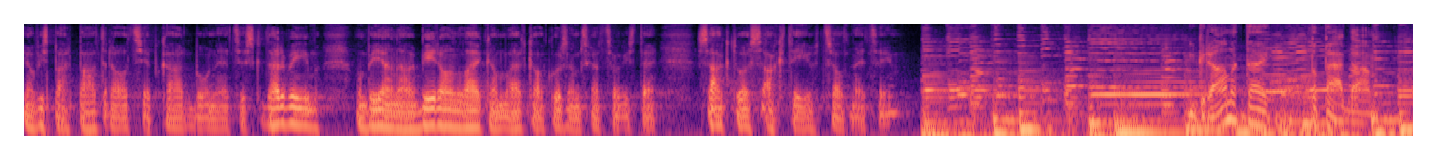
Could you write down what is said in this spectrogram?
jau vispār pārtrauc jebkādu būvniecisku darbību. Bija jānāk Bīrona laikam, lai atkal kurzemes hercogistē sāktos aktīvu celtniecību. Grāmatai pa pēdām.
